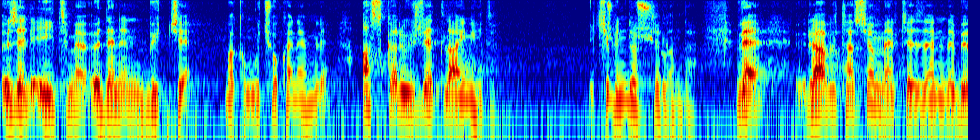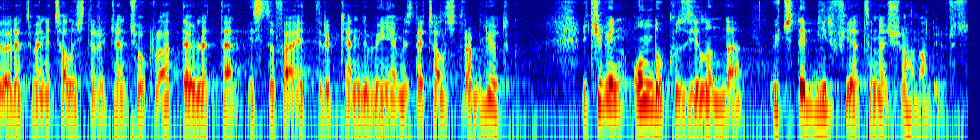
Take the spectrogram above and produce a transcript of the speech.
özel eğitime ödenen bütçe, bakın bu çok önemli, asgari ücretle aynıydı. 2004 yılında. Ve rehabilitasyon merkezlerinde bir öğretmeni çalıştırırken çok rahat devletten istifa ettirip kendi bünyemizde çalıştırabiliyorduk. 2019 yılında üçte bir fiyatını şu an alıyoruz.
